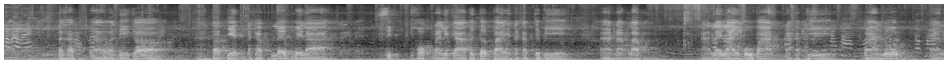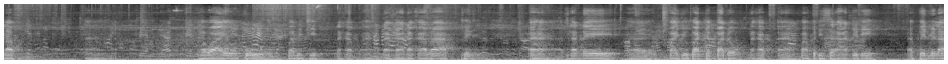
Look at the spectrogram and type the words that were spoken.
ทำอะไรไหมนะครับอ่าวันนี้ก็อ่าตอนเย็นนะครับ เริ่มเวลา 16 นาฬิกาเป็นต้นไปนะครับ จะมีอ่านางรำอ่า หลายๆหมู่บ้านนะครับที่มาร่วมอ่ารำถวายองค์ปู่ปาริจิตนะครับนาคานาคาราชซึ่งท่านได้มาอยู่บ้านจำปาดงนะครับมาประดิษฐานอยู่นี่เป็นเวลา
